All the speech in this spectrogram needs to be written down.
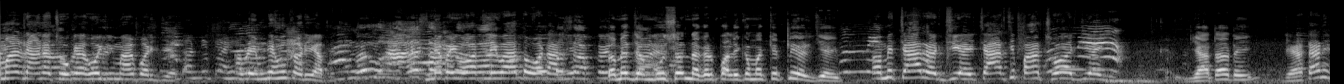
અમારા નાના છોકરા હોય બીમાર પડી ગયા આપણે એમને શું કરીએ આપણે? ભાઈ વોટ લેવા તો વોટ આપીએ. તમે જંબુસર નગરપાલિકામાં કેટલી અરજી આવી? અમે ચાર અરજી આવી. ચારથી પાંચ છ અરજી આવી. ગયા હતા? નહીં ગયા હતા ને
